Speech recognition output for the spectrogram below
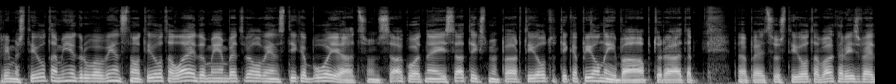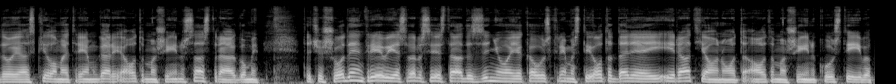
Krimas tiltam iegruva viens no tilta laidumiem, bet vēl viens tika bojāts, un sākotnēji satiksme pār tiltu tika pilnībā apturēta. Tāpēc uz tilta vakar izveidojās kilometriem gari automašīnu sastrēgumi. Taču šodien Krievijas varas iestādes ziņoja, ka uz Krimas tilta daļēji ir atjaunota automašīnu kustība.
